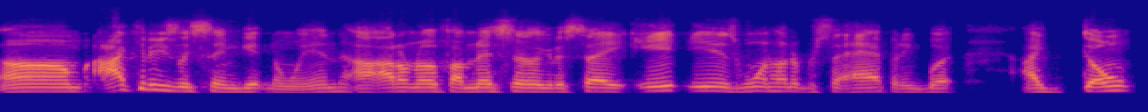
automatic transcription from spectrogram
Um, I could easily see him getting a win. I, I don't know if I'm necessarily going to say it is 100% happening, but I don't.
